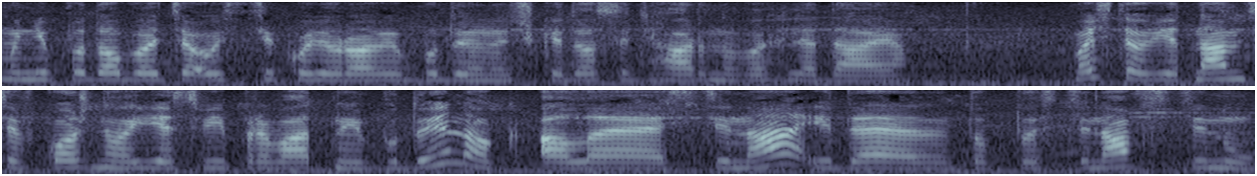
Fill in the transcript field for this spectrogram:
Мені подобаються ось ці кольорові будиночки, досить гарно виглядає. Бачите, у в'єтнамців кожного є свій приватний будинок, але стіна іде, тобто стіна в стіну.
